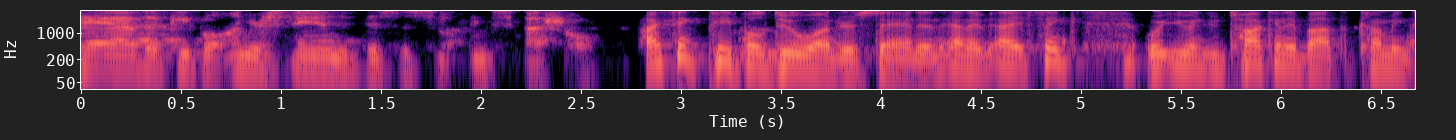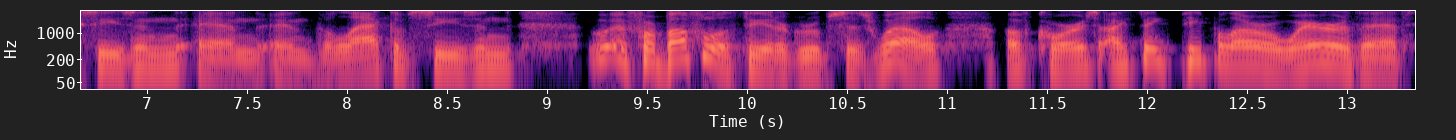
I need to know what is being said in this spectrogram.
have that people understand that this is something special. I think people do understand, and, and I, I think what you, when you're talking about the coming season and and the lack of season for Buffalo theater groups as well. Of course, I think people are aware that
